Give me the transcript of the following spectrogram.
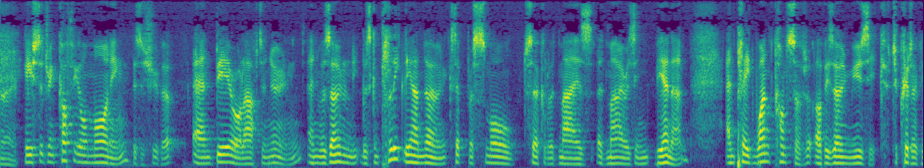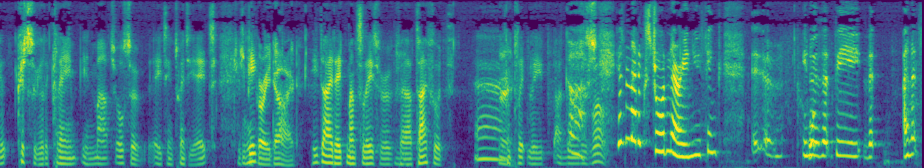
Right. He used to drink coffee all morning, this is Schubert, and beer all afternoon, and was only was completely unknown except for a small circle of admirers, admirers in Vienna, and played one concert of his own music to critical, critical acclaim in March, also 1828. Just And before he died. he died eight months later of uh, typhoid. Right. completely unknown Gosh, as well. isn't that extraordinary? And you think, uh, you know, that the that, and it's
